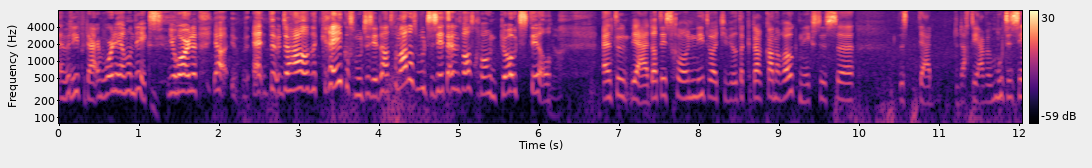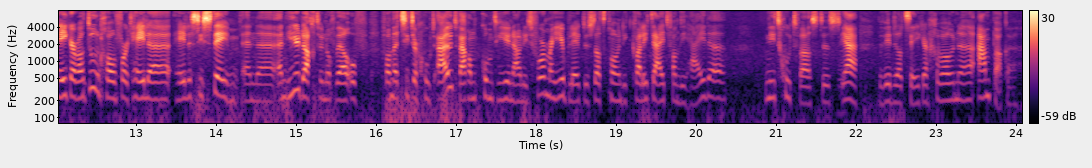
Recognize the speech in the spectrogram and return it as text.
En we liepen daar en we hoorden helemaal niks. Je hoorde, ja, er hadden krekels moeten zitten, er had van alles moeten zitten en het was gewoon doodstil. Ja. En toen, ja, dat is gewoon niet wat je wilt. Dan kan er ook niks. Dus, uh, dus ja, toen dachten we, ja, we moeten zeker wat doen. Gewoon voor het hele, hele systeem. En, uh, en hier dachten we nog wel of van het ziet er goed uit. Waarom komt hij hier nou niet voor? Maar hier bleek dus dat gewoon die kwaliteit van die heide niet goed was. Dus ja, we willen dat zeker gewoon uh, aanpakken.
